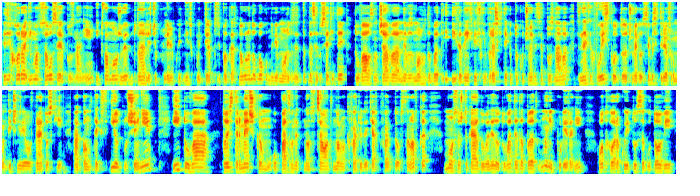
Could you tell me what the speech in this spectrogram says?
Тези хора имат слабо себе познание и това може да доведе до различни проблеми, които ние коментираме в този подкаст много надълбоко, но вие може да се, да се досетите. Това означава невъзможност да бъдат изградени истински връзки, тъй като ако човек се познава за някакво иска от човека до себе си, трябва в романтичен или в приятелски контекст и отношение. И това той стремеж към опазването на социалната норма, каквато и да е тя, в каквато да е обстановка, може също така да доведе до това те да бъдат манипулирани от хора, които са готови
